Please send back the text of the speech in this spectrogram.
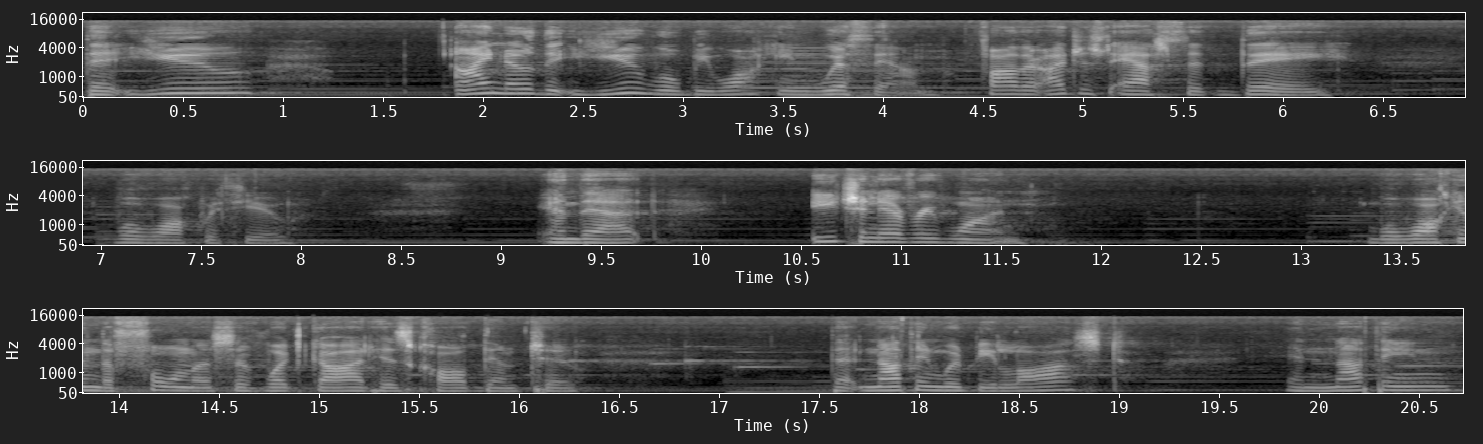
that you, I know that you will be walking with them. Father, I just ask that they will walk with you and that each and every one will walk in the fullness of what God has called them to. That nothing would be lost and nothing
